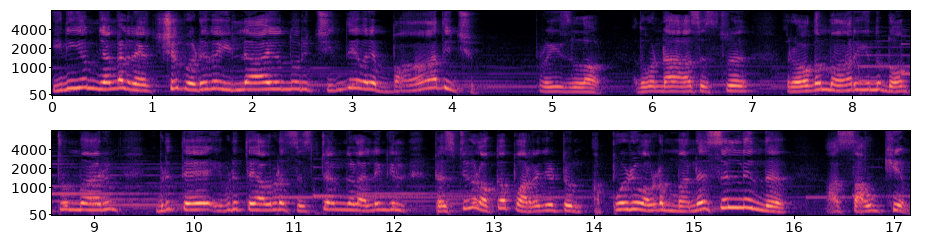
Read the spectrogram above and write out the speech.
ഇനിയും ഞങ്ങൾ രക്ഷപ്പെടുകയില്ല എന്നൊരു ചിന്ത അവരെ ബാധിച്ചു. പ്രൈസ് ലോഡ് അതുകൊണ്ട് ആ സിസ്റ്റർ രോഗം മാറിയെന്ന് ഡോക്ടർമാരും ഇവിടുത്തെ ഇവിടുത്തെ അവരുടെ സിസ്റ്റങ്ങൾ അല്ലെങ്കിൽ ടെസ്റ്റുകളൊക്കെ പറഞ്ഞിട്ടും അപ്പോഴും അവരുടെ മനസ്സിൽ നിന്ന് ആ സൗഖ്യം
